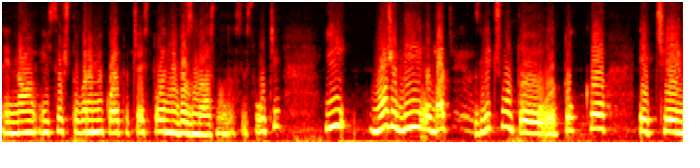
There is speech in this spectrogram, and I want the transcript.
едно и също време, което често е невъзможно да се случи. И може би обаче различното тук е, че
